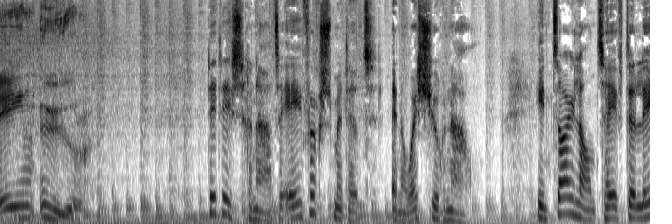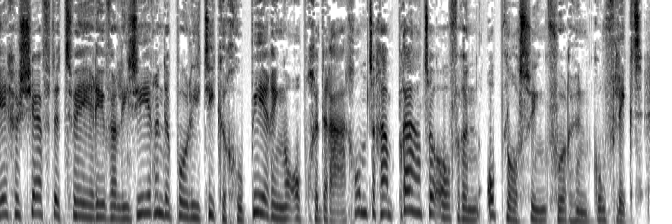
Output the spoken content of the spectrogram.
1 uur. Dit is Renate Evers met het NOS Journaal. In Thailand heeft de legerchef de twee rivaliserende politieke groeperingen opgedragen om te gaan praten over een oplossing voor hun conflict.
